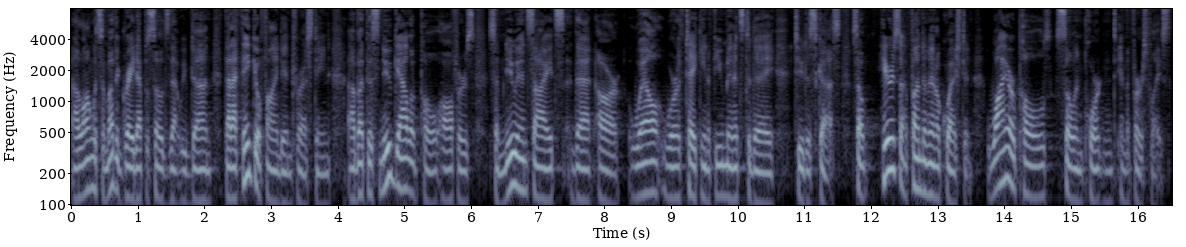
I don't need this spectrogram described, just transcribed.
along with some other great episodes that we've done that I think you'll find interesting. Uh, but this new Gallup poll offers some some new insights that are well worth taking a few minutes today to discuss. So here's a fundamental question. Why are polls so important in the first place?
